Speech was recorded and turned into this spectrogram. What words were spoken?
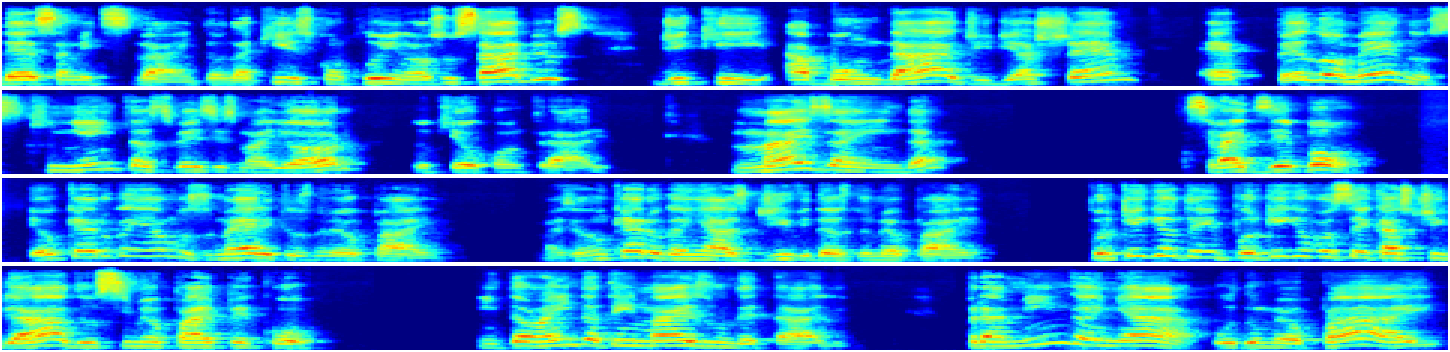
dessa mitzvah. Então, daqui eles concluem nossos sábios de que a bondade de Hashem é pelo menos 500 vezes maior do que o contrário. Mais ainda, você vai dizer, bom, eu quero ganhar os méritos do meu pai, mas eu não quero ganhar as dívidas do meu pai. Por que, que eu tenho, por que, que eu vou ser castigado se meu pai pecou? Então ainda tem mais um detalhe. Para mim ganhar o do meu pai,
